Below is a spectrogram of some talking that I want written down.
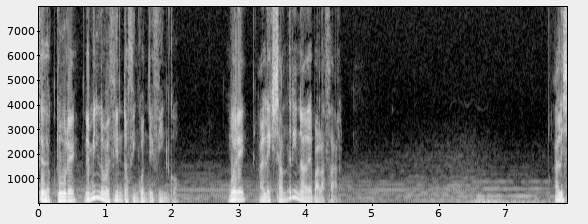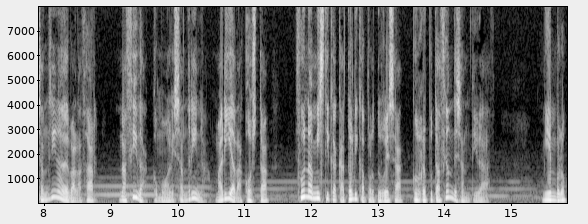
13 de octubre de 1955. Muere Alexandrina de Balazar. Alexandrina de Balazar, nacida como Alexandrina María da Costa, fue una mística católica portuguesa con reputación de santidad, miembro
